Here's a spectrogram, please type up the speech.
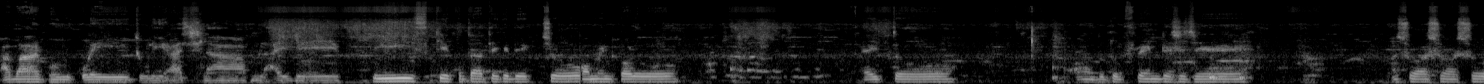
আবার ভুল করে চলে আসলাম লাইভে প্লিজ কে কোথা থেকে দেখছ? কমেন্ট করো। এই তো, আমার দুটো ফ্রেন্ড এসেছে। আসো আসো আসো।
